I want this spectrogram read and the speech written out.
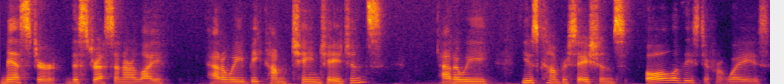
master the stress in our life? How do we become change agents? How do we use conversations? All of these different ways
